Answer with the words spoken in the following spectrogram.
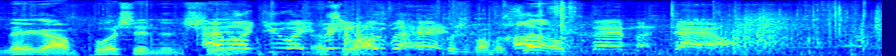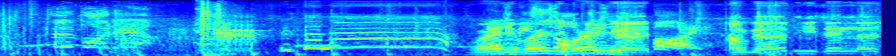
Nigga, I'm pushing and shit. Allied That's why. overhead. Pushing by myself. Hunt them down. Thermite out! Where is he? Where is he? Where is he? soldiers nearby. I'm good. He's in the.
